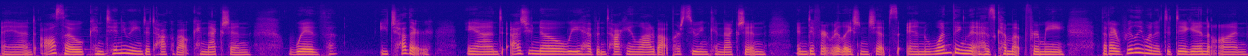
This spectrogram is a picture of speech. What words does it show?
and also continuing to talk about connection with each other. And as you know, we have been talking a lot about pursuing connection in different relationships. And one thing that has come up for me that I really wanted to dig in on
